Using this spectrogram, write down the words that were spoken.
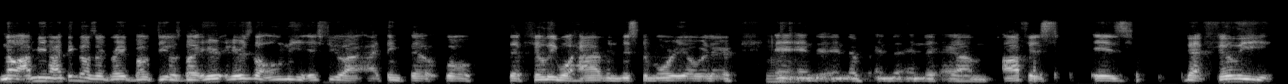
no, I mean I think those are great both deals, but here, here's the only issue I, I think that will that Philly will have and Mr. Morey over there mm-hmm. and, and the in the in the um, office is that Philly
